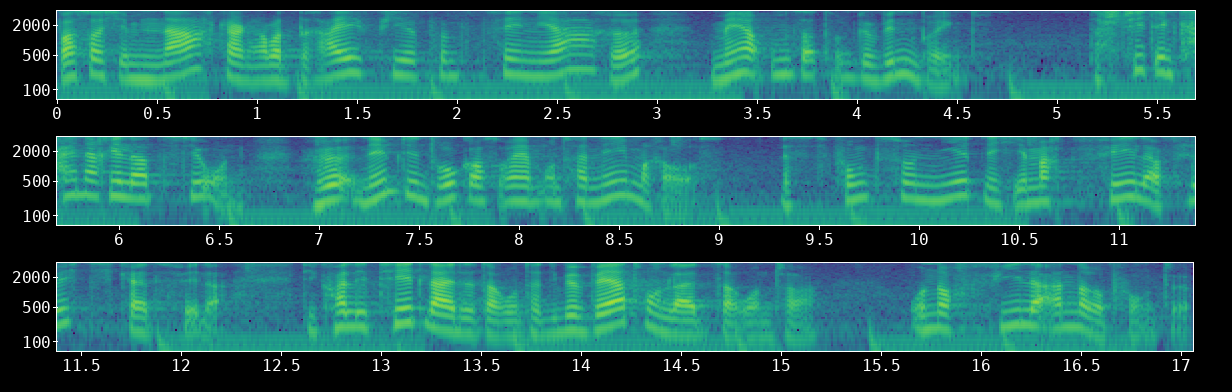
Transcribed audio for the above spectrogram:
was euch im Nachgang aber drei, vier, fünf, zehn Jahre mehr Umsatz und Gewinn bringt. Das steht in keiner Relation. Hör, nehmt den Druck aus eurem Unternehmen raus. Es funktioniert nicht. Ihr macht Fehler, Flüchtigkeitsfehler. Die Qualität leidet darunter, die Bewertung leidet darunter und noch viele andere Punkte.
